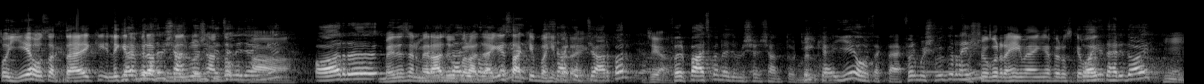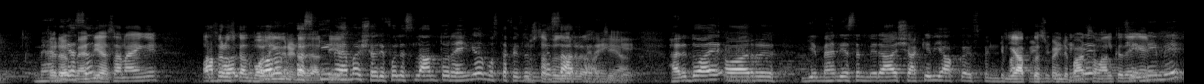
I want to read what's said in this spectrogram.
तो ये हो सकता है कि लेकिन फिर आप नजमुल जाएँगे हाँ। और मेहंदी हसन मिराज ऊपर आ जाएँगे, साकिब वहीं पर। चार पर जी हाँ। फिर पाँच पर नजमुल हसन शांतो ठीक है ये हो सकता है फिर मुशफिकुर रहीम। शुक्र रहीम आएँगे फिर उसके बाद तौहीद हरिदौय फिर मेहदी हसन आएँगे। और फिर उसके बाद बॉलिंग यूनिट आ जाती है। अहमद शरीफुल इस्लाम तो रहेंगे मुस्तफिजुर उनके मुस्तफिजुर, साथ में हाँ, रहेंगे। हरिद्वाय और ये मेहंदी हसन मिराज शाकिब भी आपको स्पिन ये आपको संभाल के देंगे। में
